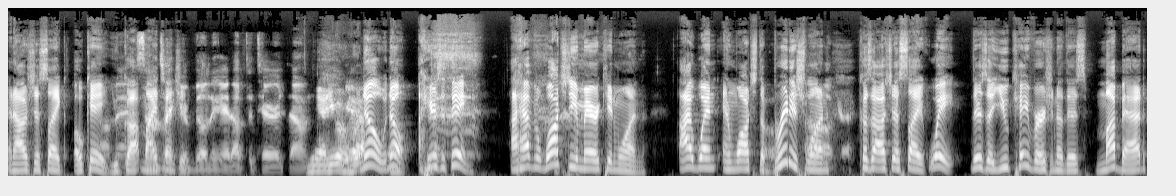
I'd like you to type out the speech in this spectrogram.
And I was just like, okay, Oh, you man, got it my sounds like attention. you're building it up to tear it down. Yeah, you go. Yeah. No, no. Here's the thing. I haven't watched the American one. I went and watched the oh. British Oh, one okay. because I was just like, wait, there's a UK version of this. My bad.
